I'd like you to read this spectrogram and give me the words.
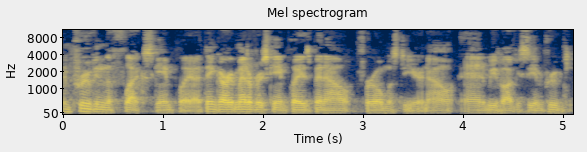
improving the flex gameplay. I think our metaverse gameplay has been out for almost a year now, and we've obviously improved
